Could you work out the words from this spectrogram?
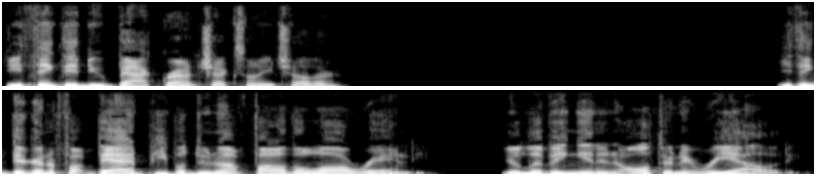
Do you think they do background checks on each other? You think they're going to, fo- bad people do not follow the law, Randy. You're living in an alternate reality.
